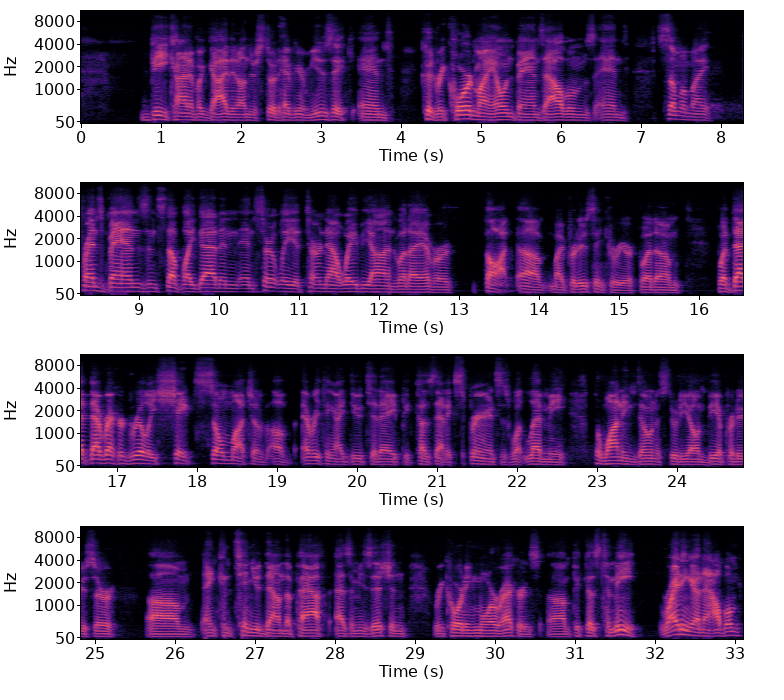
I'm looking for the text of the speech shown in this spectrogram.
be kind of a guy that understood heavier music and could record my own band's albums and some of my friends' bands and stuff like that. And and certainly it turned out way beyond what I ever thought uh, my producing career, but um, but that that record really shaped so much of of everything I do today because that experience is what led me to wanting to own a studio and be a producer um, and continue down the path as a musician, recording more records. Um, because to me, writing an album,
